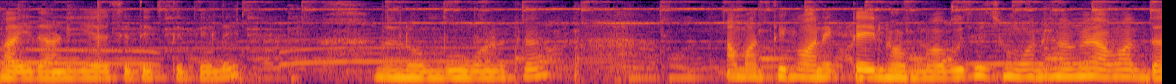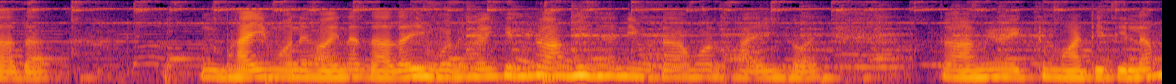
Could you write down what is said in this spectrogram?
ভাই দাঁড়িয়ে আছে দেখতে পেলে, লম্বু মার্কা। আমার থেকে অনেকটাই লম্বা, বুঝেছ? মনে হবে আমার দাদা। ভাই মনে হয় না, দাদাই মনে হয়, কিন্তু আমি জানি ওটা আমার ভাই হয়। তো আমিও একটু মাটি দিলাম।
